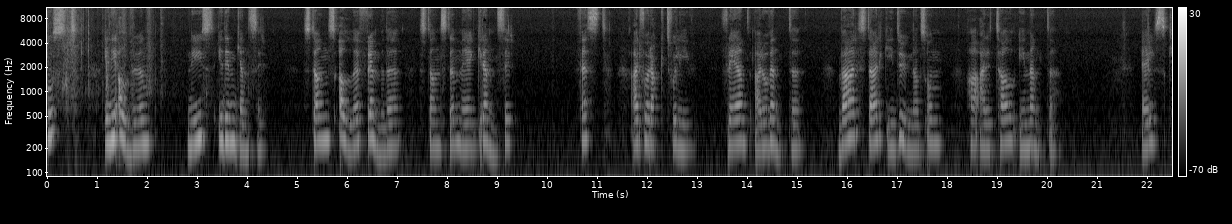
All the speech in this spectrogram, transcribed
Host inn i albuen, nys i din genser. Stans alle fremmede, stans dem med grenser. Fest er forakt for liv, fred er å vente. Vær sterk i dugnadsånd, ha r-tall i mente. Elsk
